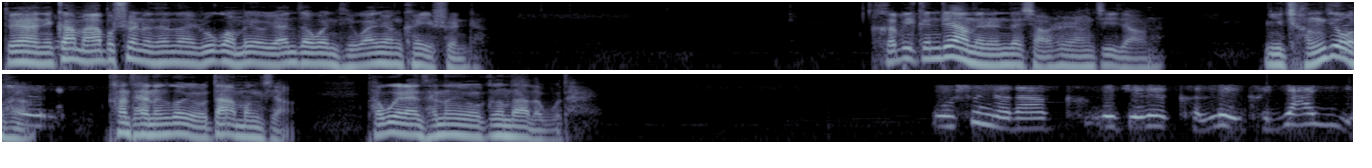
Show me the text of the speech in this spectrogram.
对啊，你干嘛不顺着他呢？如果没有原则问题，完全可以顺着。何必跟这样的人在小事上计较呢？你成就他，他才能够有大梦想，他未来才能有更大的舞台。我顺着他，我觉得可累，可压抑。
